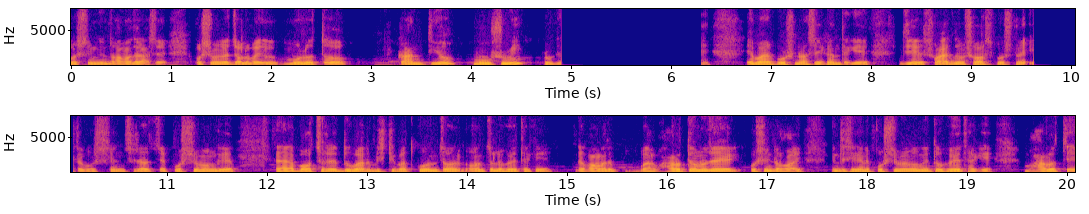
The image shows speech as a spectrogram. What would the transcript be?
কোশ্চিন কিন্তু আমাদের আসে। পশ্চিমবঙ্গের জলবায়ু মূলত ক্রান্তীয় মৌসুমি প্রকৃতি। এবার প্রশ্ন আসে এখান থেকে যে একদম সহজ প্রশ্ন কোশ্চেন সেটা হচ্ছে পশ্চিমবঙ্গে বছরে দুবার বৃষ্টিপাত কোন অঞ্চলে হয়ে থাকে? দেখো আমাদের ভারতে অনুযায়ী কোশ্চেনটা হয়, কিন্তু সেখানে পশ্চিমবঙ্গ কিন্তু হয়ে থাকে। ভারতে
